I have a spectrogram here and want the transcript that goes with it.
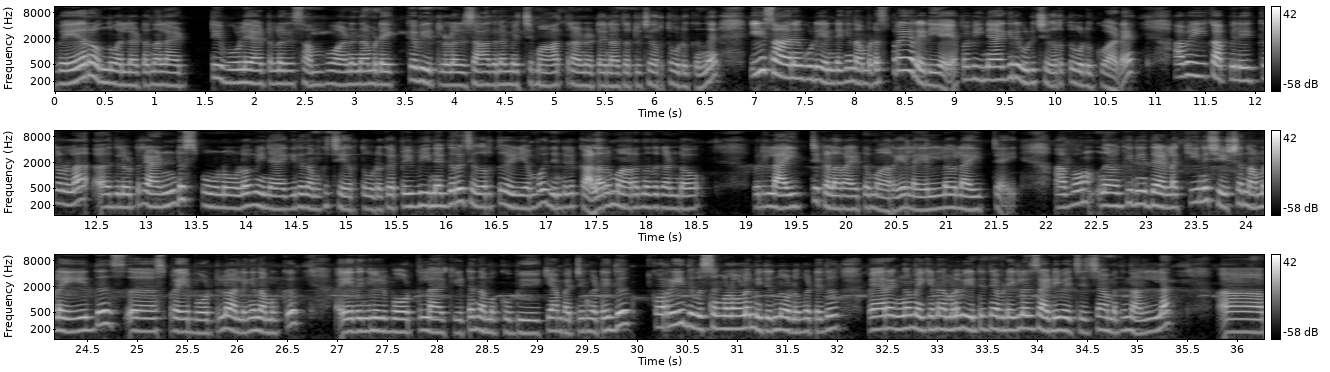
വേറെ ഒന്നുമല്ല കേട്ടോ. നല്ല അടിപൊളിയായിട്ടുള്ളൊരു സംഭവമാണ്. നമ്മുടെയൊക്കെ വീട്ടിലുള്ളൊരു സാധനം വെച്ച് മാത്രമാണ് കേട്ടോ ഇതിനകത്തോട്ട് ചേർത്ത് കൊടുക്കുന്നത്. ഈ സാധനം കൂടി ഉണ്ടെങ്കിൽ നമ്മുടെ സ്പ്രേ റെഡിയായി അപ്പോൾ വിനാഗിരി കൂടി ചേർത്ത് കൊടുക്കുവാണേ. അപ്പോൾ ഈ കപ്പിലേക്കുള്ള ഇതിലോട്ട് രണ്ട് സ്പൂണോളം വിനാഗിരി നമുക്ക് ചേർത്ത് കൊടുക്കുക ഇപ്പോൾ ഈ വിനെഗർ ചേർത്ത് കഴിയുമ്പോൾ ഇതിന്റെ ഒരു കളർ മാറുന്നത് കണ്ടോ? ഒരു ലൈറ്റ് കളറായിട്ട് മാറി അല്ല യെല്ലോ ലൈറ്റായി. അപ്പം നമുക്കിനി ഇത് ഇളക്കിയതിന് ശേഷം നമ്മൾ ഏത് സ്പ്രേ ബോട്ടിലോ അല്ലെങ്കിൽ നമുക്ക് ഏതെങ്കിലും ഒരു ബോട്ടിലാക്കിയിട്ട് നമുക്ക് ഉപയോഗിക്കാൻ പറ്റും കേട്ടോ. ഇത് കുറേ ദിവസങ്ങളോളം ഇരുന്നോളും കേട്ടോ. ഇത് വേറെ എങ്ങും വയ്ക്കണം നമ്മൾ വീട്ടിന്റെ എവിടെയെങ്കിലും ഒരു സൈഡിൽ വെച്ചാൽ മതി. നല്ല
